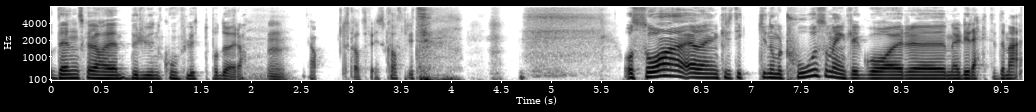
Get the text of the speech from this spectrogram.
Og den skal ha en brun konvolutt på døra. Mm. Ja. Skattefritt. Skattfritt. Og så er det en kritikk nummer to, som egentlig går uh, mer direkte til meg.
